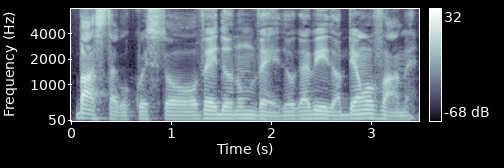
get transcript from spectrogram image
Basta con questo vedo non vedo, capito? Abbiamo fame.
